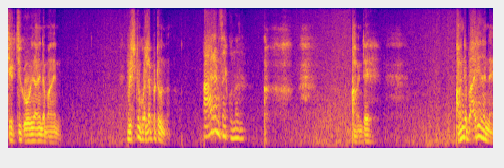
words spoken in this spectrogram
ജഡ്ജി ഗോപിനാഥിന്റെ മകൻ വിഷ്ണു കൊല്ലപ്പെട്ടു എന്ന് ആരാണ് സാർ കൊന്നത്? അവന്റെ അവന്റെ ഭാര്യ തന്നെ.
